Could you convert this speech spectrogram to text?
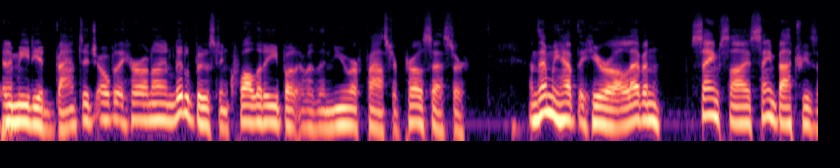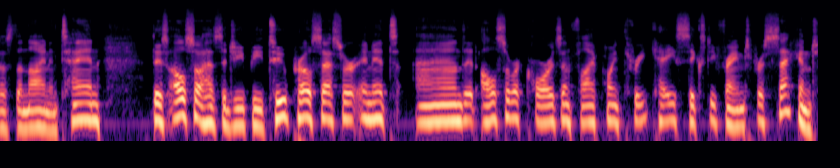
an immediate advantage over the Hero 9, little boost in quality, but with a newer, faster processor. And then we have the Hero 11, same size, same batteries as the 9 and 10. This also has the GP2 processor in it, and it also records in 5.3K 60 frames per second,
